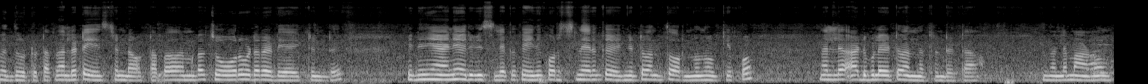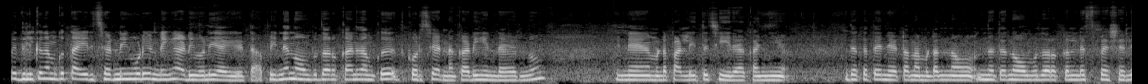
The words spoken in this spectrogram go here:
വെന്ത് കിട്ടും അപ്പോൾ നല്ല ടേസ്റ്റ് ഉണ്ടാവും കേട്ടോ അപ്പോൾ നമ്മുടെ ചോറ് ഇവിടെ റെഡി ആയിട്ടുണ്ട്. പിന്നെ ഞാൻ ഒരു വിസിലൊക്കെ കഴിഞ്ഞ് കുറച്ച് നേരം കഴിഞ്ഞിട്ട് വന്ന് തുറന്ന് നോക്കിയപ്പോൾ നല്ല അടിപൊളിയായിട്ട് വന്നിട്ടുണ്ട് കേട്ടോ നല്ല മണവും അപ്പോൾ ഇതിലേക്ക് നമുക്ക് തൈര് ചട്നിയും കൂടി ഉണ്ടെങ്കിൽ അടിപൊളിയായി കേട്ടോ. പിന്നെ നോമ്പ് തുറക്കാൻ നമുക്ക് കുറച്ച് എണ്ണക്കടി ഉണ്ടായിരുന്നു. പിന്നെ നമ്മുടെ പള്ളിയിലത്തെ ചീരാക്കഞ്ഞി. ഇതൊക്കെ തന്നെ കേട്ടോ നമ്മുടെ നോ ഇന്നത്തെ നോമ്പ് തുറക്കലിന്റെ സ്പെഷ്യൽ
